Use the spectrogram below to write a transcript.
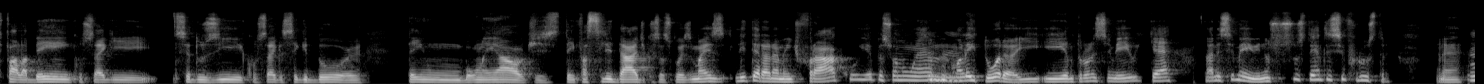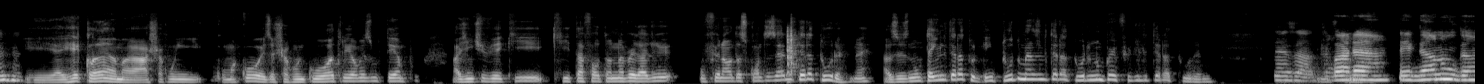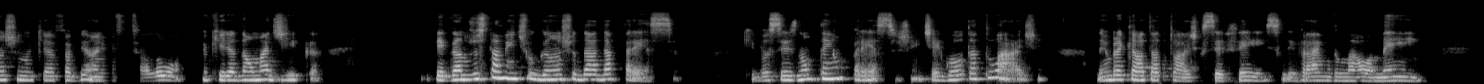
fala bem, consegue seduzir, consegue seguidor, tem um bom layout, tem facilidade com essas coisas, mas literariamente fraco e a pessoa não é uhum. uma leitora e, e, entrou nesse meio e quer estar nesse meio e não se sustenta e se frustra, né? Uhum. E aí reclama, acha ruim com uma coisa, acha ruim com outra e ao mesmo tempo a gente vê que que está faltando na verdade o final das contas é literatura, né? Às vezes não tem literatura, tem tudo menos literatura num perfil de literatura. Né? Exato. Agora, pegando um gancho no que a Fabiane falou, eu queria dar uma dica. Pegando justamente o gancho da, da pressa. Que vocês não tenham pressa, gente. É igual tatuagem. Lembra aquela tatuagem que você fez? Livrar-me do mal, amém?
